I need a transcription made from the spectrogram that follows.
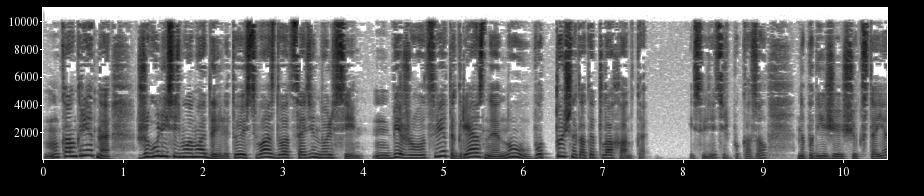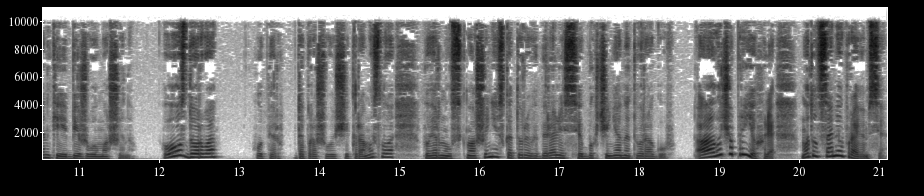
Конкретно «Жигули» седьмой модели, то есть ВАЗ-2107, бежевого цвета, грязная, ну, вот точно как эта лоханка. И свидетель показал на подъезжающую к стоянке бежевую машину. «О, здорово!» Хоппер, допрашивающий Коромыслова, повернулся к машине, с которой выбирались бахчинян и творогов. «А вы что приехали? Мы тут сами управимся».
